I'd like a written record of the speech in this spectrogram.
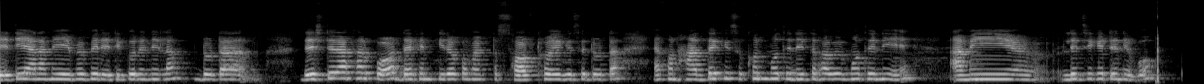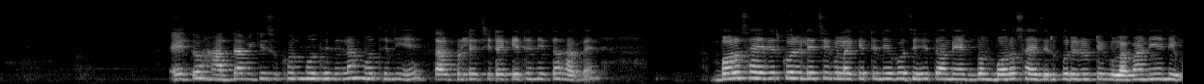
রেডি আর আমি এইভাবে রেডি করে নিলাম। ডোটা রেস্টে রাখার পর দেখেন কীরকম একটা সফট হয়ে গেছে ডোটা। এখন হাত দিয়ে কিছুক্ষণ মথে নিতে হবে। মথে নিয়ে আমি লিচি কেটে নেব। এই তো হাত দিয়ে আমি কিছুক্ষণ মথে নিলাম। মথে নিয়ে তারপর লিচিটা কেটে নিতে হবে। বড় সাইজের করে লেচিগুলো কেটে নেব। যেহেতু আমি একদম বড় সাইজের করে রুটিগুলো বানিয়ে নিব,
